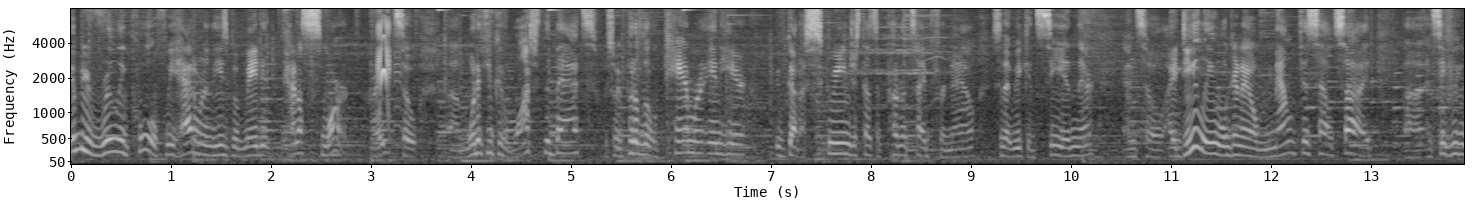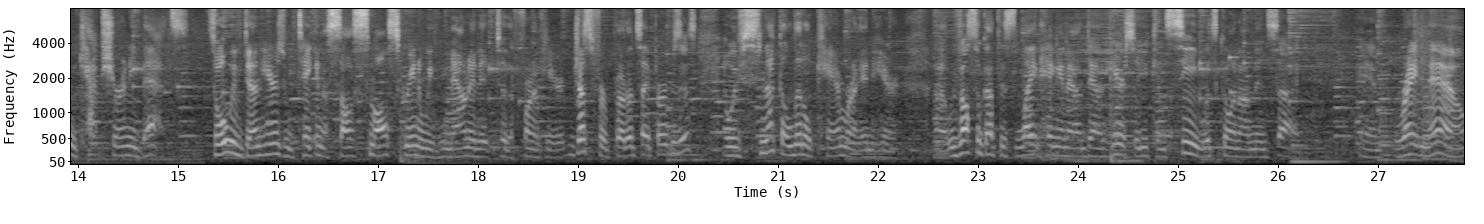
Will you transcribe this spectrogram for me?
It'd be really cool if we had one of these but made it kind of smart, right? So um, what if you could watch the bats? So we put a little camera in here. We've got a screen just as a prototype for now so that we could see in there. And so ideally, we're gonna mount this outside uh, and see if we can capture any bats. So what we've done here is we've taken a small screen and we've mounted it to the front of here just for prototype purposes. And we've snuck a little camera in here. Uh, we've also got this light hanging out down here so you can see what's going on inside. And right now,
